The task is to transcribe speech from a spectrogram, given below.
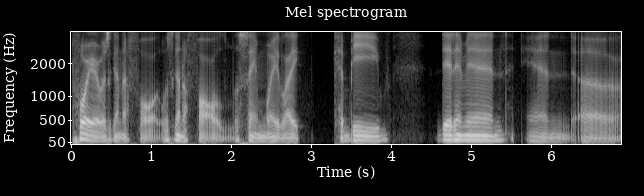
Poirier was gonna fall was gonna fall the same way like Khabib did him in and uh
